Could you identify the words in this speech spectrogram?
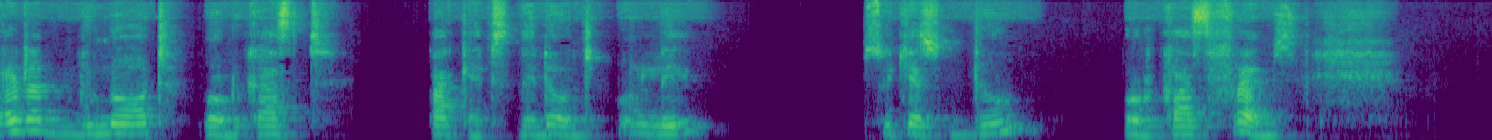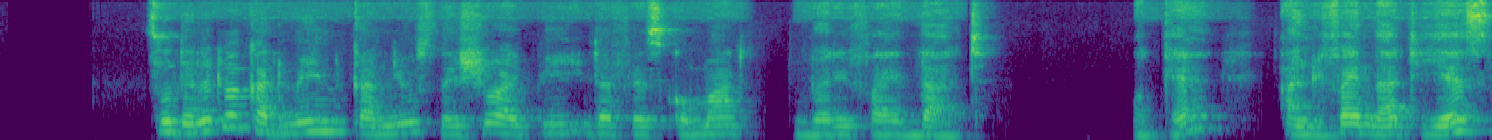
router do not broadcast packets. They don't. Only switches do broadcast frames. So the network admin can use the show IP interface command to verify that. Okay, and we find that yes,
